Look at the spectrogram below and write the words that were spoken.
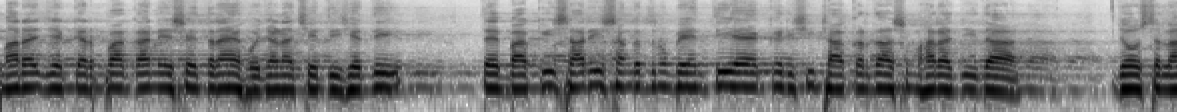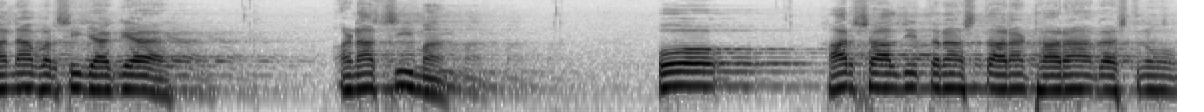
ਮਹਾਰਾਜ ਜੀ, ਕਿਰਪਾ ਕਰਨ ਇਸੇ ਤਰ੍ਹਾਂ ਹੀ ਹੋ ਜਾਣਾ ਛੇਤੀ ਛੇਤੀ। ਤੇ ਬਾਕੀ ਸਾਰੀ ਸੰਗਤ ਨੂੰ ਬੇਨਤੀ ਹੈ ਕਿ ਰਿਸ਼ੀ ਠਾਕਰ ਦਾਸ ਮਹਾਰਾਜ ਜੀ ਦਾ ਜੋ ਸਾਲਾਨਾ ਵਰਸੀ ਜਾਗਿਆ 79 ਮਾਂ ਉਹ ਹਰ ਸਾਲ ਦੀ ਤਰ੍ਹਾਂ 17 18 ਅਗਸਤ ਨੂੰ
